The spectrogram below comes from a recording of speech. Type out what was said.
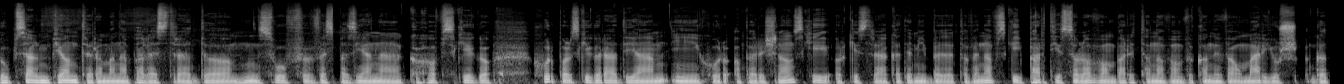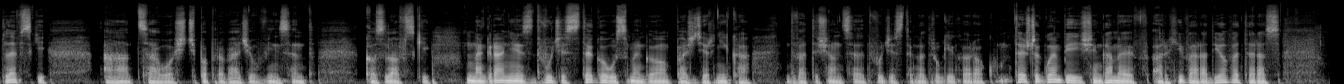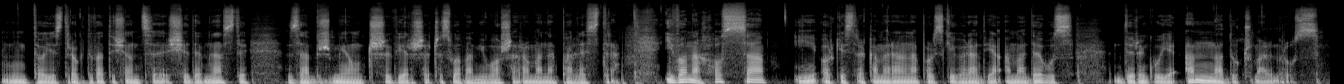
był psalm piąty Romana Palestra do słów Wespazjana Kochowskiego, chór Polskiego Radia i chór Opery Śląskiej, Orkiestra Akademii Beethovenowskiej. Partię solową, barytonową wykonywał Mariusz Godlewski, a całość poprowadził Vincent Kozlowski. Nagranie z 28 października 2022 roku. To jeszcze głębiej sięgamy w archiwa radiowe. Teraz mm, to jest rok 2017. Zabrzmią trzy wiersze Czesława Miłosza, Romana Palestra. Iwona Hossa i Orkiestra Kameralna Polskiego Radia Amadeus dyryguje Anna Duczmal-Mróz.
